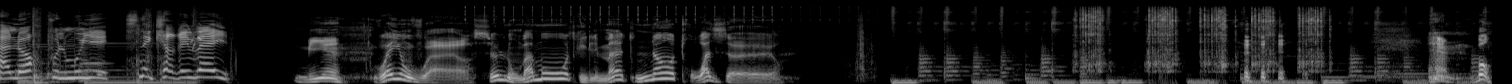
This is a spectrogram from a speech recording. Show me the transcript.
alors, poule mouillée, ce n'est qu'un réveil. Bien, voyons voir. Selon ma montre, il est maintenant 3 heures. bon,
